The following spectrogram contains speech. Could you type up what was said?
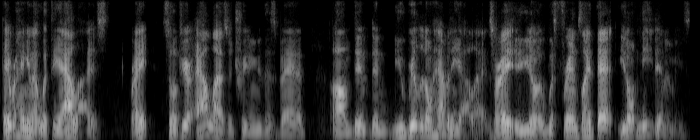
They were hanging out with the allies, right? So if your allies are treating you this bad, um, then then you really don't have any allies, right? You know, with friends like that, you don't need enemies.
